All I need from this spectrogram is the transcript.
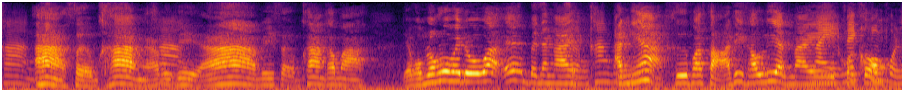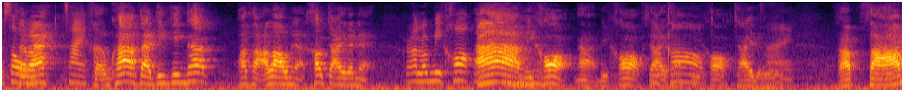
ข้าง อ่าเสริมข้างนะครับเสริพี่มข้างพี่ๆอ่ามีเสริมข้างเข้ามา เดี๋ยวผมลงรูปให้ดูว่า เอ๊ะเป็นยังไง เสริมข้างเป็นอันเนี้ยคือภาษาที่เขาเรียกในในในขนส่งกรมขนส่งใช่ไหมใช่ค่ะเสริมข้างแต่จริง ๆ ถ้าภาษาเราเนี่ยเข้าใจกันเนี่ย ก็รถมีคอก อ่ามีคอกอ่ามีคอกใช่ครับมีมีคคออกกใช่เลยใช่ครับสาม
